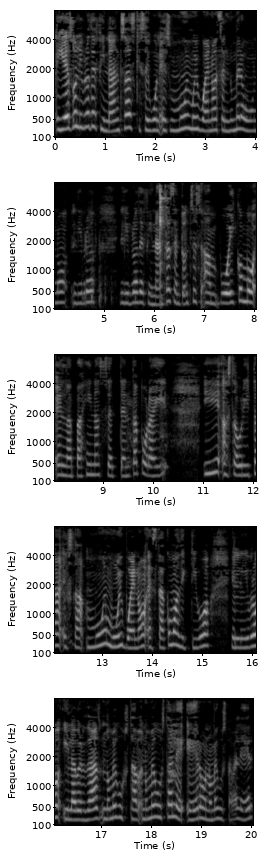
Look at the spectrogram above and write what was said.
y es un libro de finanzas que según es muy muy bueno. Es el número uno libro, libro de finanzas. Entonces voy como en la página 70 por ahí y hasta ahorita está muy muy bueno está como adictivo el libro y la verdad no me gustaba no me gusta leer o no me gustaba leer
